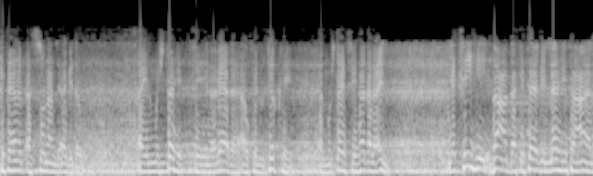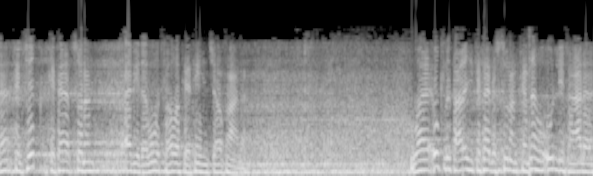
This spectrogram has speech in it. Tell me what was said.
كتاب السنن لأبي داود. أي المجتهد في العبادة أو في الفقه المجتهد في هذا العلم. يكفيه بعد كتاب الله تعالى في الفقه كتاب سنن أبي داود فهو كافيه إن شاء الله تعالى. وأطلق عليه كتاب السنن كأنه ألف على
